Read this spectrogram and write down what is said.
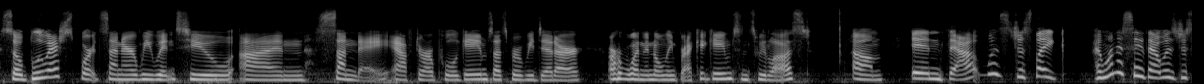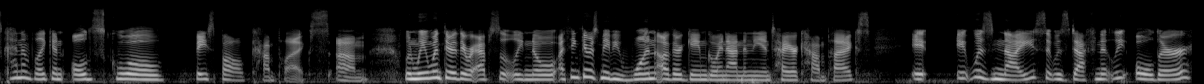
So, Blue Ash Sports Center, we went to on Sunday after our pool games. That's where we did our our one and only bracket game since we lost. Um, and that was just like I want to say that was just kind of like an old school baseball complex. Um, when we went there, there were absolutely no. I think there was maybe one other game going on in the entire complex. It it was nice. It was definitely older,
